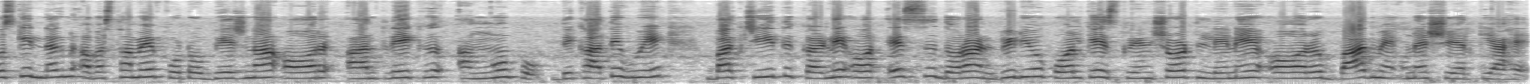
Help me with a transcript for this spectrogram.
उसकी नग्न अवस्था में फ़ोटो भेजना और आंतरिक अंगों को दिखाते हुए बातचीत करने और इस दौरान वीडियो कॉल के स्क्रीनशॉट लेने और बाद में उन्हें शेयर किया है।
